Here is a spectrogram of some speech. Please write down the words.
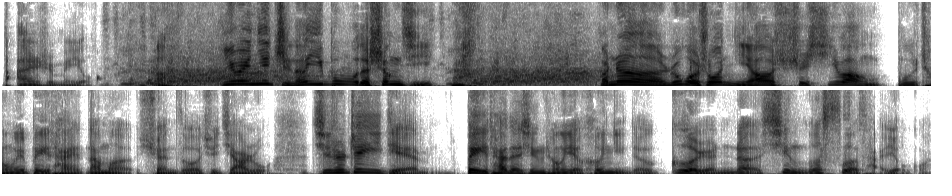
答案是没有啊，因为你只能一步步的升级啊。反正如果说你要是希望不成为备胎，那么选择去加入。其实这一点，备胎的形成也和你的个人的性格色彩有关。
